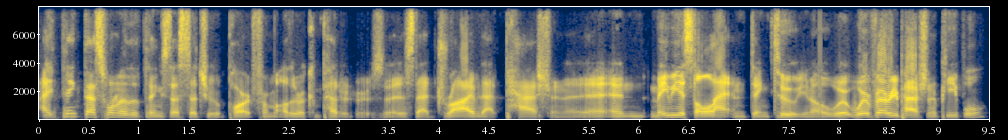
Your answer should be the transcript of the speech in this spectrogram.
I think that's one of the things that sets you apart from other competitors is that drive, that passion, and maybe it's the Latin thing too. You know, we're we're very passionate people.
